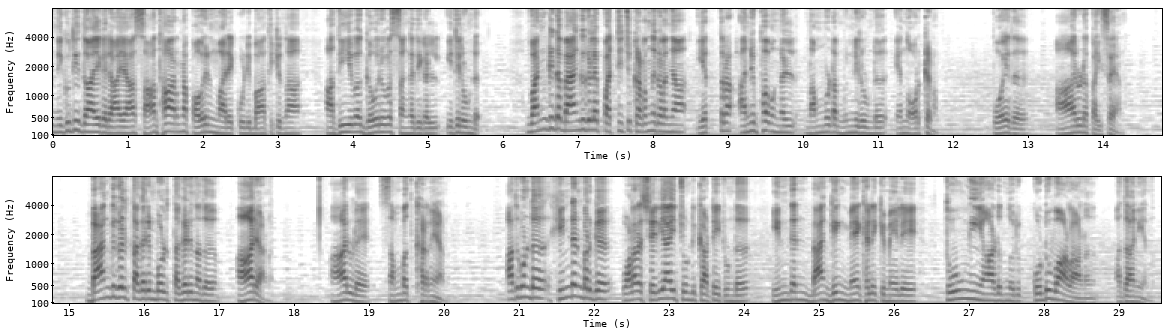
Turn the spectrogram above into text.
നികുതിദായകരായ സാധാരണ പൗരന്മാരെ കൂടി ബാധിക്കുന്ന അതീവ ഗൗരവ സംഗതികൾ ഇതിലുണ്ട്. വൻകിട ബാങ്കുകളെ പറ്റിച്ചു കടന്നു കളഞ്ഞ എത്ര അനുഭവങ്ങൾ നമ്മുടെ മുന്നിലുണ്ട് എന്നോർക്കണം. പോയത് ആരുടെ പൈസയാണ്? ബാങ്കുകൾ തകരുമ്പോൾ തകരുന്നത് ആരാണ്? ആരുടെ സമ്പദ്ഘടനയാണ്? അതുകൊണ്ട് ഹിൻഡൻബർഗ് വളരെ ശരിയായി ചൂണ്ടിക്കാട്ടിയിട്ടുണ്ട് ഇന്ത്യൻ ബാങ്കിംഗ് മേഖലയ്ക്ക് മേലെ തൂങ്ങിയാടുന്നൊരു കൊടുവാളാണ് അദാനി എന്ന്.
